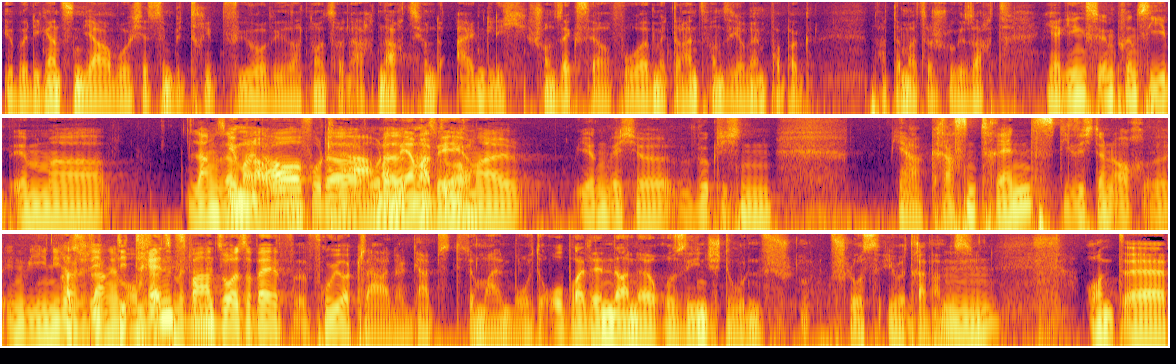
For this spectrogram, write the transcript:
über die ganzen Jahre, wo ich jetzt den Betrieb führe, wie gesagt 1988 und eigentlich schon sechs Jahre vorher mit 23 habe ich Papa nach der Meisterschule gesagt. Ja, ging es im Prinzip immer langsam immer auf oder, Klar, oder mehr, hast du auch mal irgendwelche wirklichen ja, krassen Trends, die sich dann auch äh, irgendwie niederschlagen also die, die Trends waren so, also war früher klar, da gab es die normalen Brote, Oberländer, ne, Rosinenstuden, Schluss, übertreib mal ein bisschen. Mhm. Und äh,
